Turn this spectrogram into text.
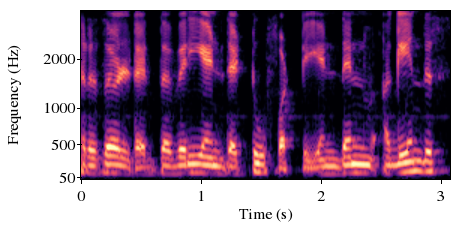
result at the very end that 240 and then again this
